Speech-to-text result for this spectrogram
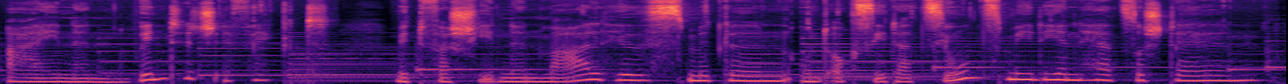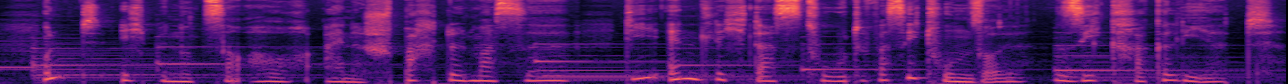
einen Vintage-Effekt mit verschiedenen Malhilfsmitteln und Oxidationsmedien herzustellen. Und ich benutze auch eine Spachtelmasse, die endlich das tut, was sie tun soll. Sie krakeliert.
